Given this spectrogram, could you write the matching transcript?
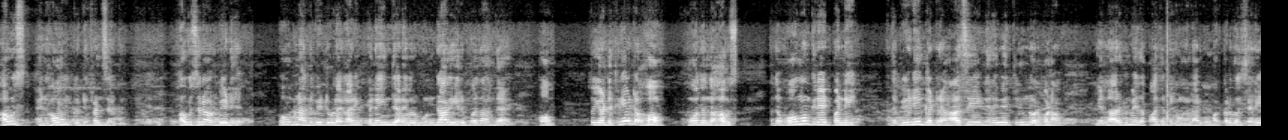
ஹவுஸ் அண்ட் ஹோம்க்கு டிஃப்ரென்ஸ் இருக்குது ஹவுஸ்னால் ஒரு வீடு. ஹோம்னா அந்த வீட்டுக்குள்ள எல்லாரும் பிணைந்து அனைவரும் ஒன்றாக இருப்பது தான் அந்த home so you to create a home more than the house அந்த ஹோமும் கிரியேட் பண்ணி அந்த வீடையும் கட்டுற ஆசையை நிறைவேற்றுகின்ற ஒரு படம். எல்லாருக்குமே இதை பார்த்துட்டு இருக்கவங்க எல்லாருக்கும் மக்களுக்கும் சரி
